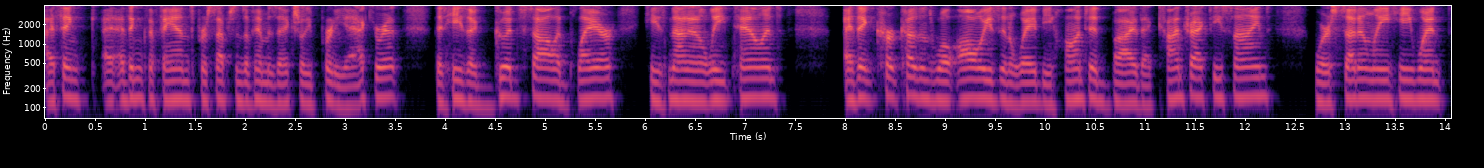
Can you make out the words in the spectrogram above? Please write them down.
I think I think the fans' perceptions of him is actually pretty accurate. That he's a good, solid player. He's not an elite talent. I think Kirk Cousins will always, in a way, be haunted by that contract he signed, where suddenly he went.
